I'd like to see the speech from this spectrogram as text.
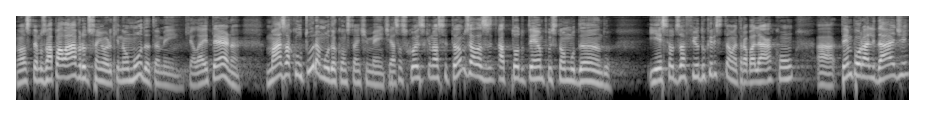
Nós temos uma palavra do Senhor que não muda também, que ela é eterna. Mas a cultura muda constantemente. Essas coisas que nós citamos, elas a todo tempo estão mudando. E esse é o desafio do cristão, é trabalhar com a temporalidade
